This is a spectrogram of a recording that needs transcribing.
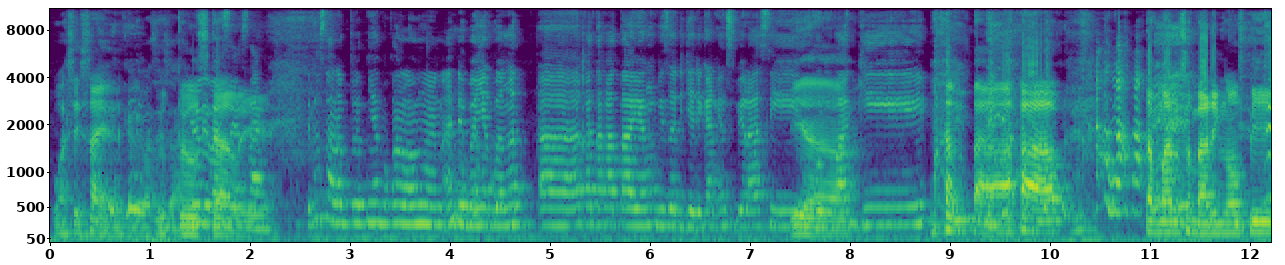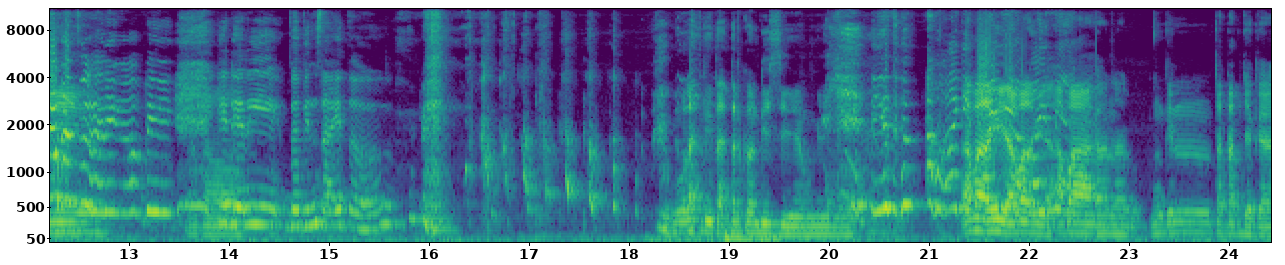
Wasesa ya. Wasesa. Betul sekali. Itu salah tweetnya Pekalongan. Ada banyak banget eh, kata-kata yang bisa dijadikan inspirasi. Iya. Good pagi. Mantap. Teman sembari ngopi. Dari ngopi. Atau- Ya dari Babinsa itu. Mulai tidak terkondisi ya mungkin. Itu apalagi apa lagi ya? Apa apa lagi? ini? Apa nah, mungkin tetap jaga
